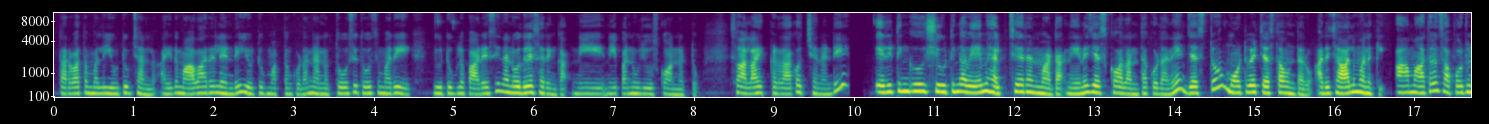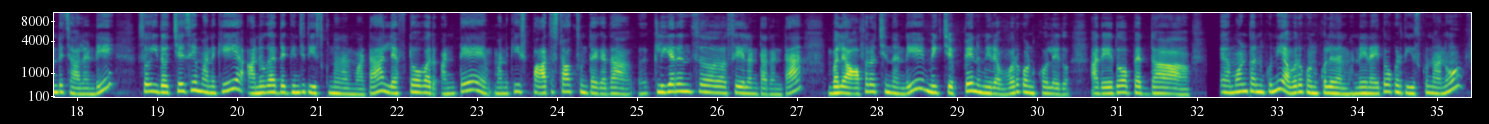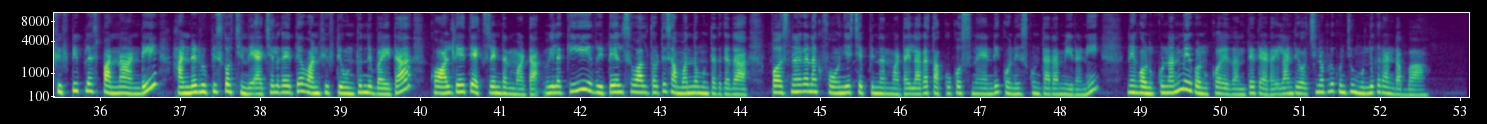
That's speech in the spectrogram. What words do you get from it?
తర్వాత మళ్ళీ యూట్యూబ్ ఛానల్. అయితే మా వారేలేండి యూట్యూబ్ మొత్తం కూడా. నన్ను తోసి తోసి మరి యూట్యూబ్‌లో పాడేసి నన్ను వదిలేసారింక. నీ నీ పని నువ్వు చూసుకో అన్నట్టు. సో, అలా ఇక్కడి దాకా వచ్చానండి. ఎడిటింగ్ షూటింగ్ అవి ఏమి హెల్ప్ చేయరనమాట. నేనే చేసుకోవాలంతా కూడాని. జస్ట్ మోటివేట్ చేస్తూ ఉంటారు. అది చాలు మనకి. ఆ మాత్రం సపోర్ట్ ఉంటే చాలండి. సో, ఇది వచ్చేసి మనకి అనుగారి దగ్గర నుంచి తీసుకున్నాననమాట. లెఫ్ట్ ఓవర్ అంటే మనకి పాత స్టాక్స్ ఉంటాయి కదా క్లియరెన్స్ సేల్ అంటారంట. భలే ఆఫర్ వచ్చిందండి. మీకు చెప్పాను మీరు ఎవ్వరు కొనుక్కోలేదు. అదేదో పెద్ద అమౌంట్ అనుకుని ఎవరు కొనుక్కోలేదనమాట. నేనైతే ఒకటి తీసుకున్నాను. 50+ పన్నా అండి. హండ్రెడ్ రూపీస్కి వచ్చింది. యాక్చువల్‌గా అయితే 150 ఉంటుంది బయట. క్వాలిటీ అయితే ఎక్సలెంట్ అనమాట. వీళ్ళకి రిటైల్స్ వాళ్ళతోటి సంబంధం ఉంటుంది కదా! పర్సనల్‌గా నాకు ఫోన్ చేసి చెప్పిందనమాట. ఇలాగ తక్కువకొస్తున్నాయండి కొనేసుకుంటారా మీరని. నేను కొనుక్కున్నాను. మీరు కొనుక్కోలేదు అంతే తేడా. ఇలాంటివి వచ్చినప్పుడు కొంచెం ముందుకు రండబ్బా!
